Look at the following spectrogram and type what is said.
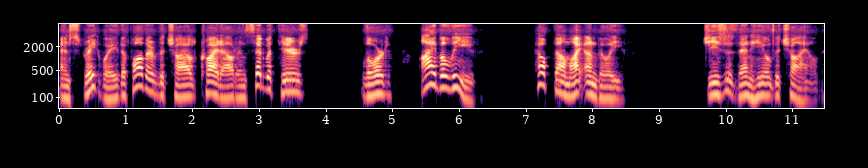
And straightway the father of the child cried out and said with tears, Lord, I believe. Help thou my unbelief. Jesus then healed the child.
